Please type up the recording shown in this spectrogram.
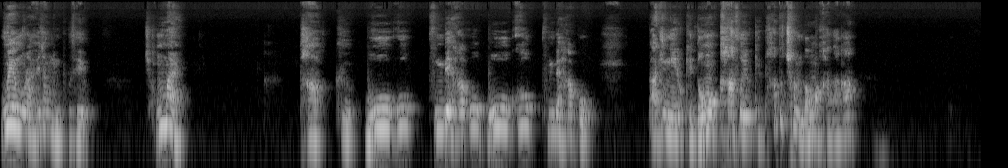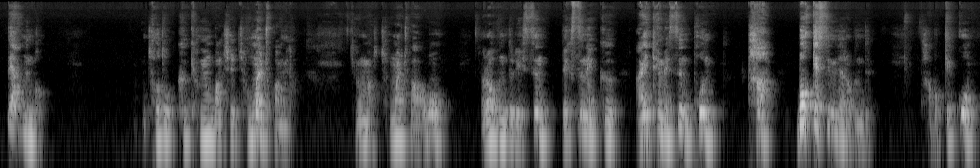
우에무라 회장님 보세요. 정말 다 그 모으고 분배하고 모으고 분배하고 나중에 이렇게 넘어가서 이렇게 파도처럼 넘어가다가 빼앗는 거. 저도 그 경영 방식을 정말 좋아합니다. 경영 방식 정말 좋아하고 여러분들이 쓴 넥슨의 그 아이템에 쓴 돈 다 먹겠습니다, 여러분들. 다 먹겠고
